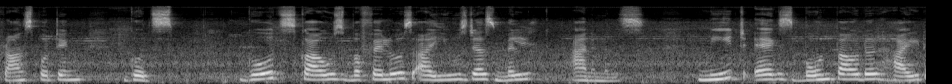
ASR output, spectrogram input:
transporting goods. Goats, cows, buffaloes are used as milk animals. Meat, eggs, bone powder, hide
